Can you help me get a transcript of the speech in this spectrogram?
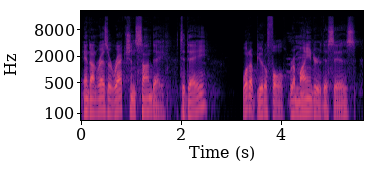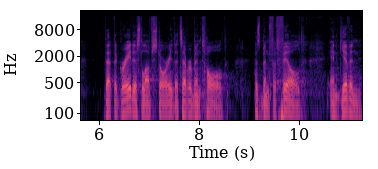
And on Resurrection Sunday, today, what a beautiful reminder this is that the greatest love story that's ever been told has been fulfilled and given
